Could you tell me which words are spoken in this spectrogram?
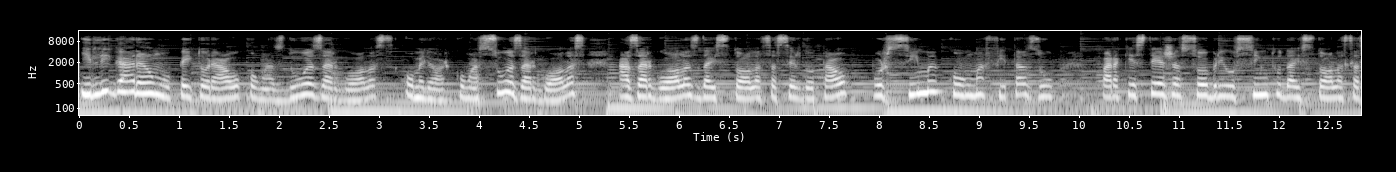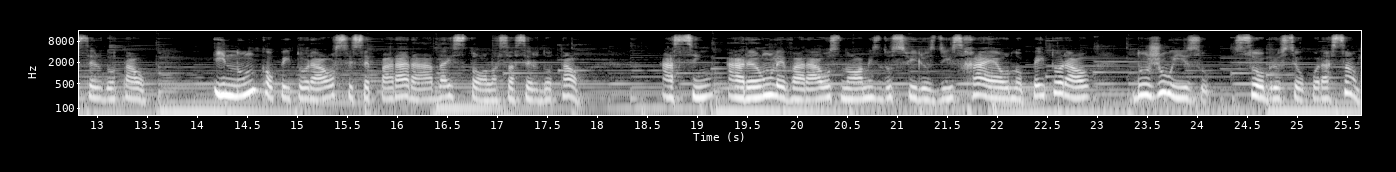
E ligarão o peitoral com as duas argolas, ou melhor, com as suas argolas, as argolas da estola sacerdotal por cima com uma fita azul, para que esteja sobre o cinto da estola sacerdotal. E nunca o peitoral se separará da estola sacerdotal. Assim, Arão levará os nomes dos filhos de Israel no peitoral do juízo sobre o seu coração,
